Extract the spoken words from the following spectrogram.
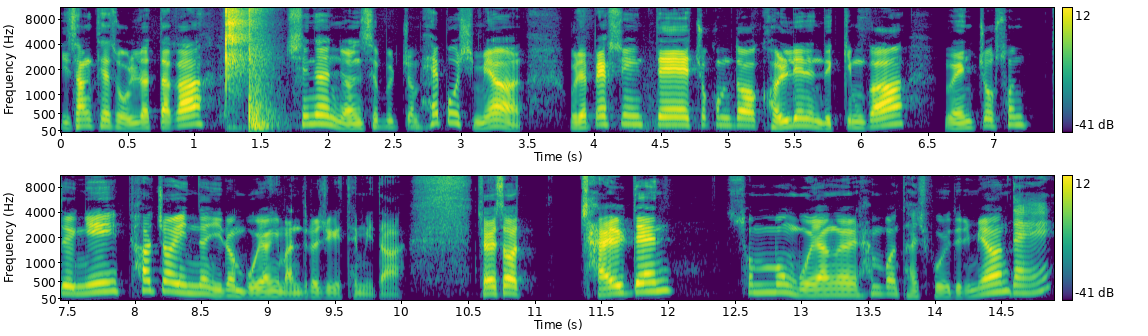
이 상태에서 올렸다가 치는 연습을 좀 해보시면 우리 백스윙 때 조금 더 걸리는 느낌과 왼쪽 손등이 펴져 있는 이런 모양이 만들어지게 됩니다. 자, 그래서 잘 된 손목 모양을 한번 다시 보여드리면 네.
